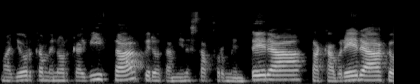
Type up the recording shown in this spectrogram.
Mallorca, Menorca, Ibiza, pero también está Formentera, está Cabrera, que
